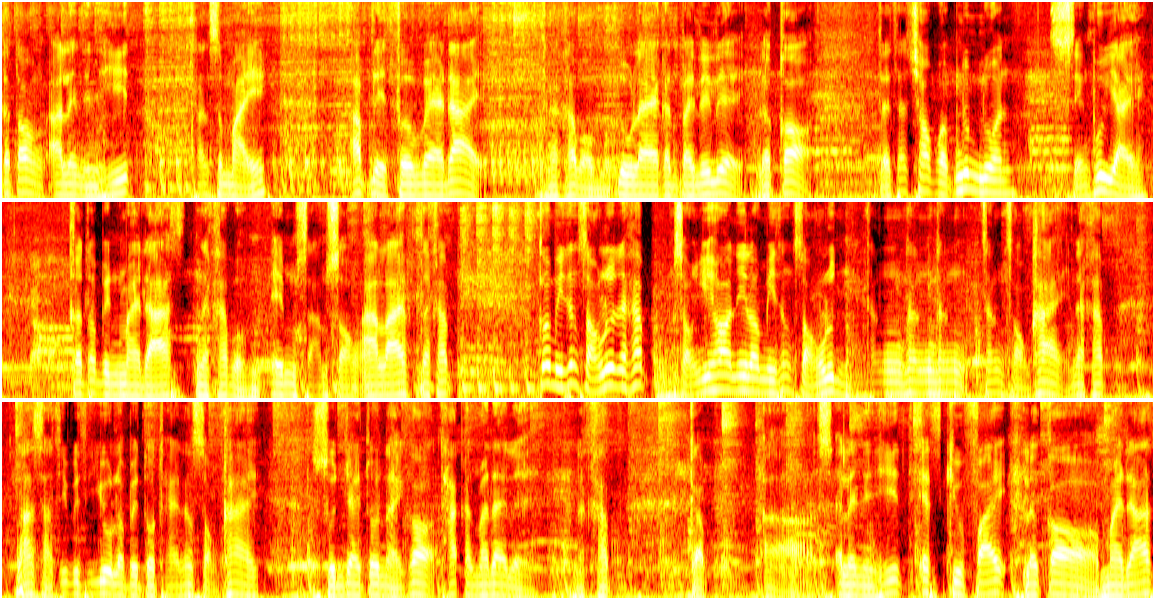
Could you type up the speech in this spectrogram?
ก็ต้อง Allen and Heat ทันสมัย อัปเดตเฟิร์มแวร์ได้นะครับผมดูแลกันไปเรื่อยๆ แล้วก็แต่ถ้าชอบแบบนุ่มนวลเสียงผู้ใหญ่ก็ต้องเป็น Midas นะครับผม M32R Live นะครับก็มีทั้ง 2 รุ่นนะครับ 2 ยี่ห้อนี้เรามีทั้ง 2 รุ่น ทั้งทั้งทั้งทั้งสองค่ายนะครับร้านสาธิตวิทยุเราเป็นตัวแทนทั้ง 2 ค่ายสนใจตัวไหนก็ทักกันมาได้เลยนะครับ กับเอ่อ Allen Heat SQ5 แล้วก็ Midas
